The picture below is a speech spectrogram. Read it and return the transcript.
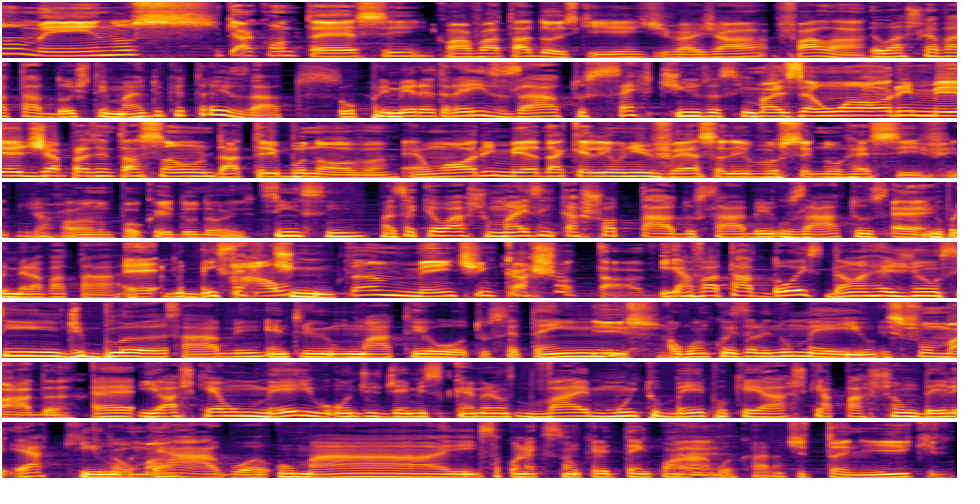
ou menos o que acontece com Avatar 2, que a gente vai já falar. Eu acho que Avatar 2 tem mais do que três atos. O primeiro é três atos certinhos, assim. Mas é uma hora e meia de apresentação da tribo nova. É uma hora e meia daquele universo ali, você no Recife. Já falando um pouco aí do 2. Sim, sim. Mas é que eu acho mais encaixotado, sabe? Os atos É. no primeiro Avatar. É bem certinho. altamente encaixotável. E Avatar 2 dá uma região assim de blur, sabe? Entre um ato e outro. Você tem Isso. alguma coisa ali no meio. Esfumada. É, e eu acho que é um meio onde o James Cameron vai muito bem, porque eu acho que a paixão dele é aquilo. É mar. a água. O mar e essa conexão que ele tem com a É, água, cara. Titanic,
